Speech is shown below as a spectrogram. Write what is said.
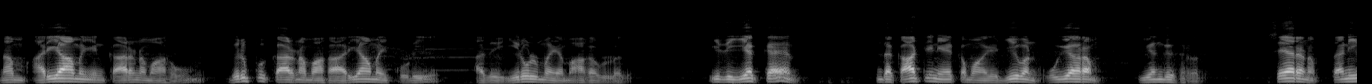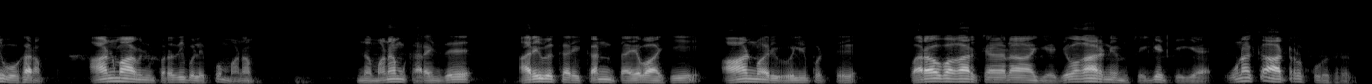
நம் அறியாமையின் காரணமாகவும் விருப்பு காரணமாக அறியாமை கூடி அது இருள்மயமாக உள்ளது. இது இயக்க இந்த காற்றின் இயக்கமாக ஜீவன் உயரம் இயங்குகிறது. சேரணம் தனி உகரம் ஆன்மாவின் பிரதிபலிப்பு மனம். இந்த மனம் கரைந்து அறிவுக்கறி கண் தயவாகி ஆன்மறிவு வெளிப்பட்டு பரோபகாரச்சகராகிய ஜீவகாரணியம் செய்ய செய்ய உனக்கு ஆற்றல் கூடுகிறது.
